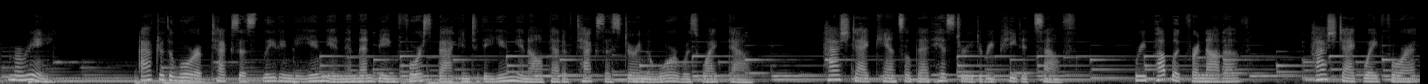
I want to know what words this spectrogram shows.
Marie after the War of Texas leaving the Union and then being forced back into the Union, all debt of Texas during the war was wiped out. Hashtag cancel that history to repeat itself. Republic for not of. Hashtag wait for it.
